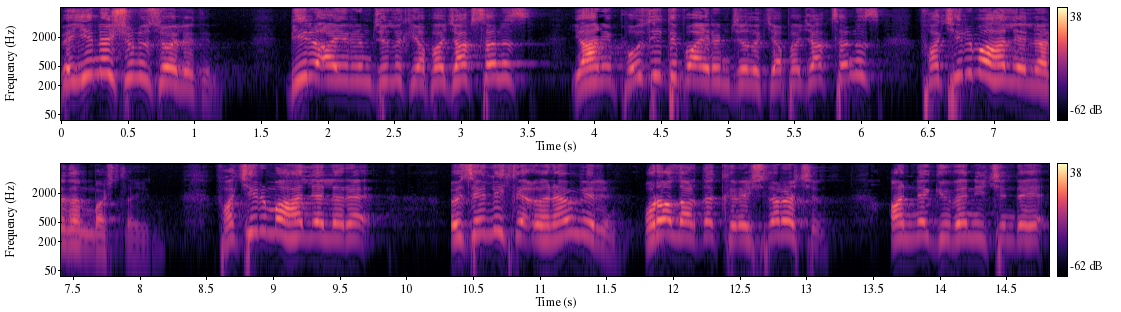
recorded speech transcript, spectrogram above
Ve yine şunu söyledim. Bir ayrımcılık yapacaksanız yani pozitif ayrımcılık yapacaksanız fakir mahallelerden başlayın. Fakir mahallelere özellikle önem verin. Oralarda kreşler açın. Anne güven içinde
